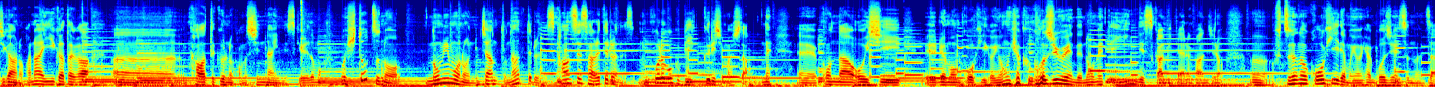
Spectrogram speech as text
違うのかな言い方が変わってくるのかもしれないんですけれどももう一つの飲み物にちゃんとなってるんです。完成されてるんです。これ僕びっくりしました。ね、えー、こんな美味しいレモンコーヒーが450円で飲めていいんですか？みたいな感じの、うん、普通のコーヒーでも450円するのにさ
